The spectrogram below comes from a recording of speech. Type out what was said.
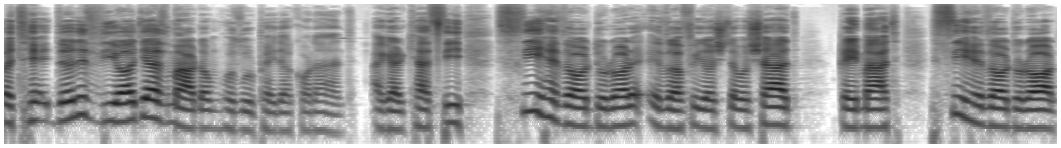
و تعداد زیادی از مردم حضور پیدا کنند اگر کسی سی هزار دلار اضافی داشته باشد قیمت سی هزار دلار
